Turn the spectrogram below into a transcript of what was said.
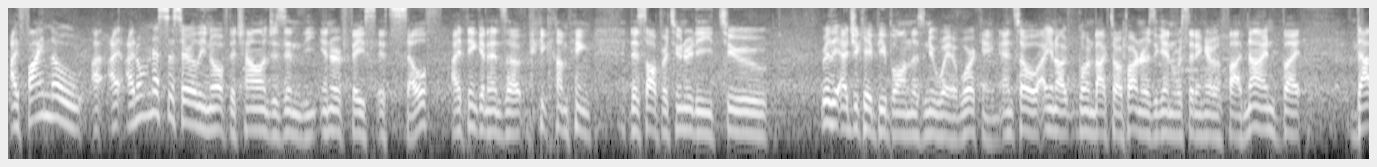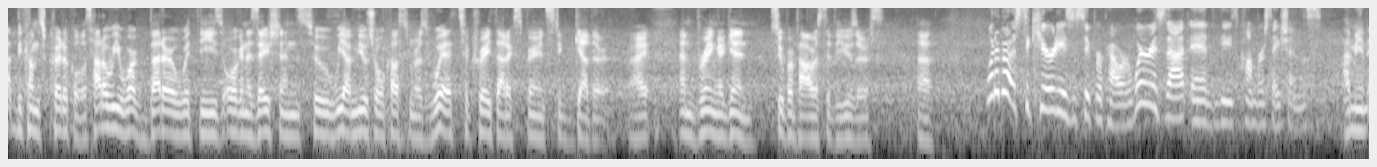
I, find though, I, I don't necessarily know if the challenge is in the interface itself. I think it ends up becoming this opportunity to really educate people on this new way of working. And so, you know, going back to our partners, again, we're sitting here with Five9, but that becomes critical, is how do we work better with these organizations who we have mutual customers with to create that experience together, right? And bring, again, superpowers to the users. Uh, What about security as a superpower? Where is that in these conversations? I mean,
